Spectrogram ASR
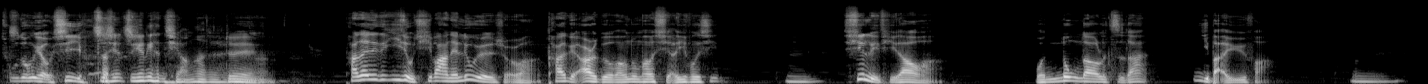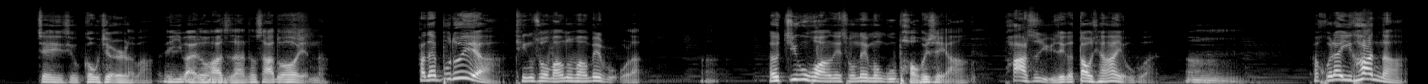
粗中有戏嘛。执行执行力很强啊，这是。对嗯他在这个一九七八年六月的时候啊，他给二哥王东方写了一封信，嗯，信里提到啊，我弄到了子弹一百余发，嗯，这就够劲儿了吧？这一百多发子弹能杀多少人呢？他在部队啊，听说王东方被捕了，啊，他就惊慌的从内蒙古跑回沈阳，怕是与这个盗枪案有关。嗯。他回来一看呢，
